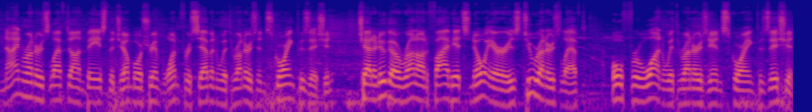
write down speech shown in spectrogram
nine runners left on base. The Jumbo Shrimp one for seven with runners in scoring position. Chattanooga run on five hits, no errors, two runners left. 0 for 1 with runners in scoring position.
